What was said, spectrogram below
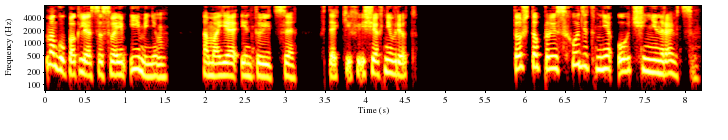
Могу поклясться своим именем, а моя интуиция в таких вещах не врет. То, что происходит, мне очень не нравится.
